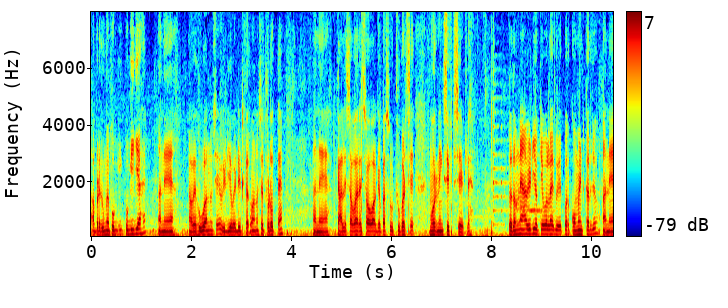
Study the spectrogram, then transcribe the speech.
આપણે રૂમે પૂગી પૂગી ગયા છે અને હવે હોવાનું છે વીડિયો એડિટ કરવાનો છે થોડોક ટાઈમ. અને કાલે સવારે છ વાગે પાછું ઉઠવું પડશે મોર્નિંગ શિફ્ટ છે એટલે. તો તમને આ વીડિયો કેવો લાગ્યો એકવાર કોમેન્ટ કરજો અને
